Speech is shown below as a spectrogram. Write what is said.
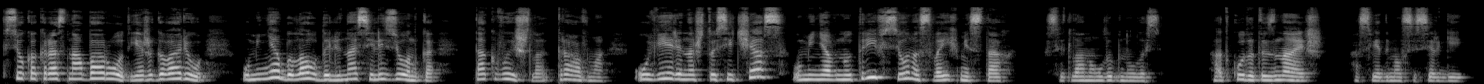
Все как раз наоборот, я же говорю. У меня была удалена селезенка. Так вышло, травма. Уверена, что сейчас у меня внутри все на своих местах». Светлана улыбнулась. «Откуда ты знаешь?» – осведомился Сергей.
